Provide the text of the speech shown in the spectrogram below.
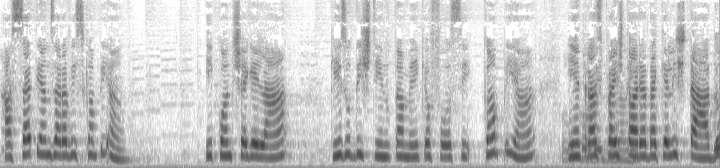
há sete anos era vice-campeã. E quando cheguei lá, quis o destino também que eu fosse campeã Colocou e entrasse para a história daquele estado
